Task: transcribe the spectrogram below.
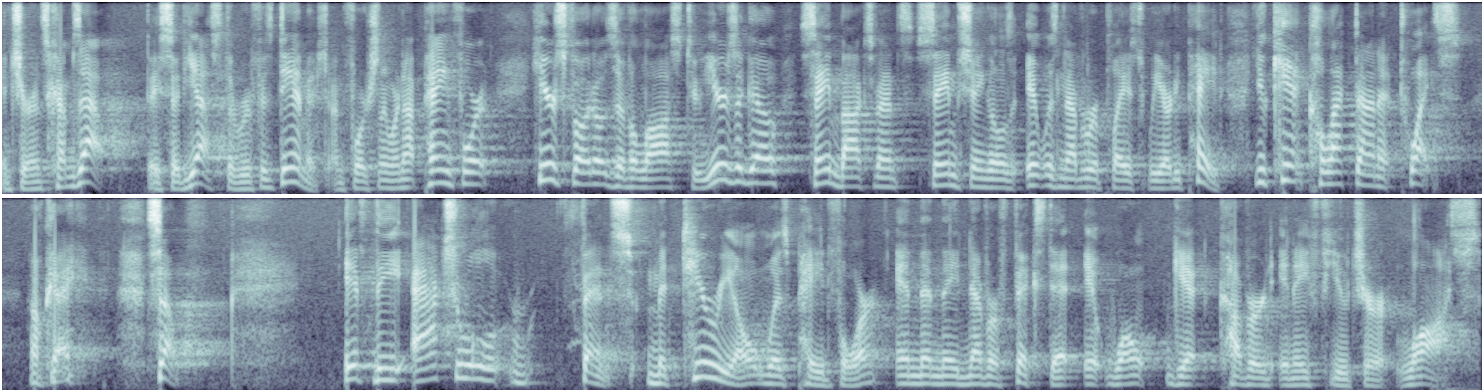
Insurance comes out. They said, yes, the roof is damaged. Unfortunately, we're not paying for it. Here's photos of a loss two years ago, same box vents, same shingles. It was never replaced. We already paid. You can't collect on it twice, okay? So, if the actual fence material was paid for and then they never fixed it, it won't get covered in a future loss.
